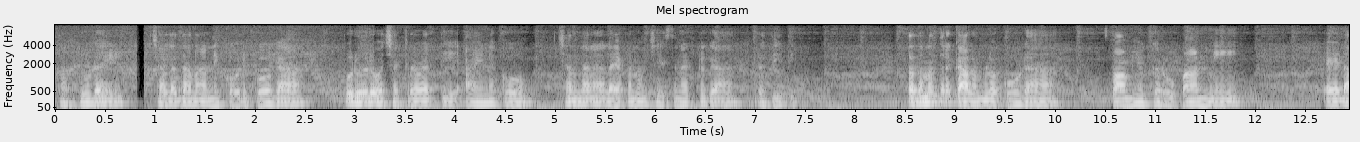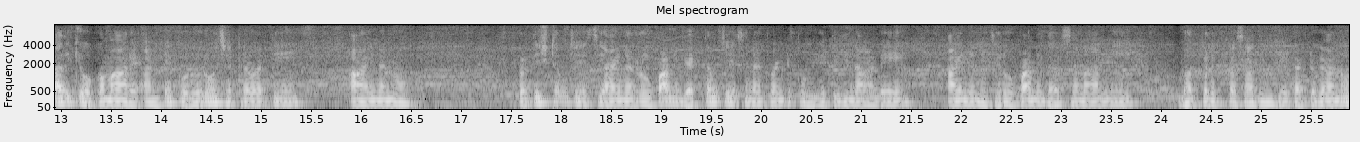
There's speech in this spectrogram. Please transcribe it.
స్తబ్దుడై చల్లదనాన్ని కోరుకోగా పురూరవ చక్రవర్తి ఆయనకు చందన లేపనం చేసినట్టుగా ప్రతీతి. తదనంతర కాలంలో కూడా స్వామి యొక్క రూపాన్ని ఏడాదికి ఒకమారే అంటే పురూరవ చక్రవర్తి ఆయనను ప్రతిష్టం చేసి ఆయన రూపాన్ని వ్యక్తం చేసినటువంటి పుణ్యతిథి నాడే ఆయన నిజ రూపాన్ని దర్శనాన్ని భక్తులకు ప్రసాదించేటట్టుగాను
